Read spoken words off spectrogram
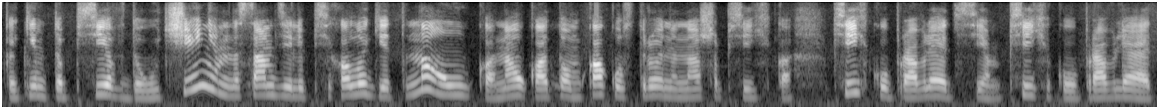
каким-то псевдоучением. На самом деле психология это наука, наука о том, как устроена наша психика. Психика управляет всем. Психика управляет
